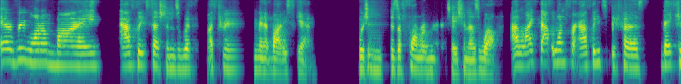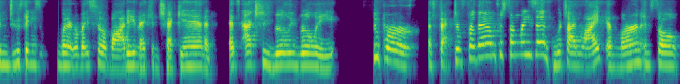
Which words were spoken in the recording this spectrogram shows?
every one of my athlete sessions with a three minute body scan which is a form of meditation as well. I like that one for athletes because they can do things when it relates to the body and they can check in. And it's actually really, really super effective for them for some reason, which I like and learn. And so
